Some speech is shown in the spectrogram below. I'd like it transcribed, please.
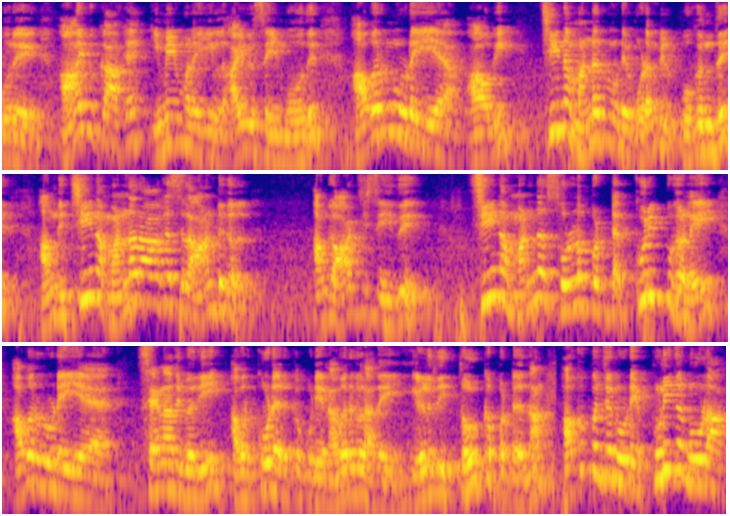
ஒரு ஆய்வுக்காக இமயமலையில் ஆய்வு செய்யும்போது அவர்களுடைய ஆவி சீன மன்னர்களுடைய உடம்பில் புகுந்து அங்கு சீன மன்னராக சில ஆண்டுகள் அங்கு ஆட்சி செய்து சீன மன்னர் சொல்லப்பட்ட குறிப்புகளை அவர்களுடைய சேனாதிபதி அவர் கூட இருக்கக்கூடிய நபர்கள் அதை எழுதி தொகுக்கப்பட்டதுதான். அக்குப்பஞ்சனுடைய புனித நூலாக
